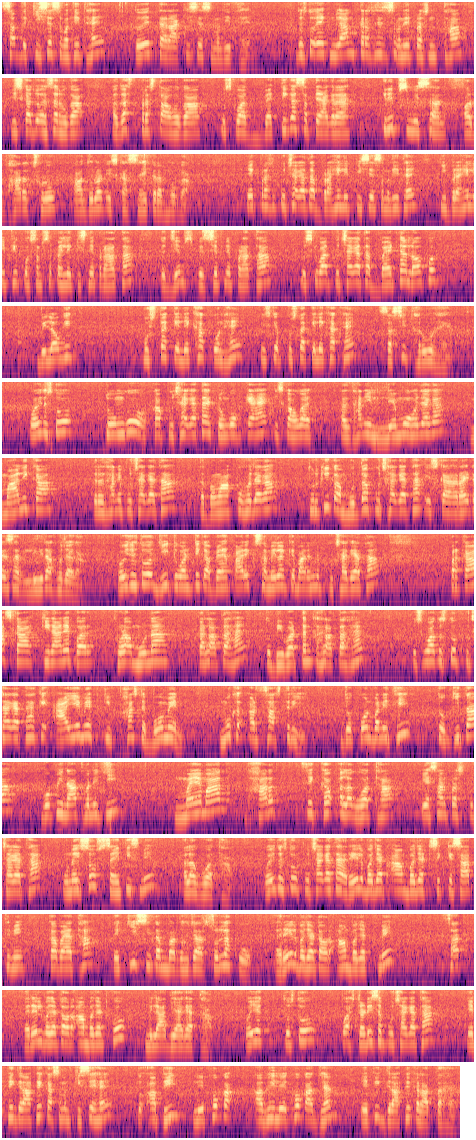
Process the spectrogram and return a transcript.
शब्द किससे संबंधित है तो ये तैराकी से संबंधित है। दोस्तों, एक मिलान करने से संबंधित प्रश्न था, जिसका जो आंसर होगा, अगस्त प्रस्ताव होगा, उसके बाद व्यक्तिगत सत्याग्रह, क्रिप्स मिशन और भारत छोड़ो आंदोलन, इसका सही क्रम होगा। एक प्रश्न पूछा गया था ब्राही लिपि से संबंधित है कि ब्राही लिपि को सबसे पहले किसने पढ़ा था? तो जेम्स पेशिप ने पढ़ा था। उसके बाद पूछा गया था, बैटल ऑफ़ बिलोंगिंग, पुस्तक के लेखक कौन है? इसके पुस्तक के लेखक हैं शशि थरूर हैं। वही दोस्तों, टोंगो का पूछा गया था, टोंगो क्या है? इसका होगा, राजधानी लेमो हो जाएगा, माली का राजधानी पूछा गया था तो बमाको हो जाएगा तुर्की का मुद्दा पूछा गया था, इसका राइट आंसर लीरा हो जाएगा। वही दोस्तों जी ट्वेंटी का व्यापारिक सम्मेलन के बारे में पूछा गया था, प्रकाश का किनारे पर थोड़ा मुड़ना कहलाता है तो विवर्तन कहलाता है। उसके बाद दोस्तों पूछा गया था कि आईएमएफ की फ़र्स्ट वोमेन मुख्य अर्थशास्त्री जो कौन बनी थी तो गीता गोपीनाथ बनी थी। म्यांमार भारत से कब अलग हुआ था, ये आसान प्रश्न पूछा गया था। उन्नीस सौ सैंतीस में अलग हुआ था। वही दोस्तों पूछा गया था, रेल बजट, आम बजट के साथ में कब आया था? इक्कीस सितंबर 2016 को रेल बजट और आम बजट में साथ रेल बजट और आम बजट को मिला दिया गया था। वही एक दोस्तों वो स्टडी से पूछा गया था एपिग्राफी का संबंध किससे है? तो अभी लेखों का अभिलेखों का अध्ययन एपिग्राफी कहलाता है।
